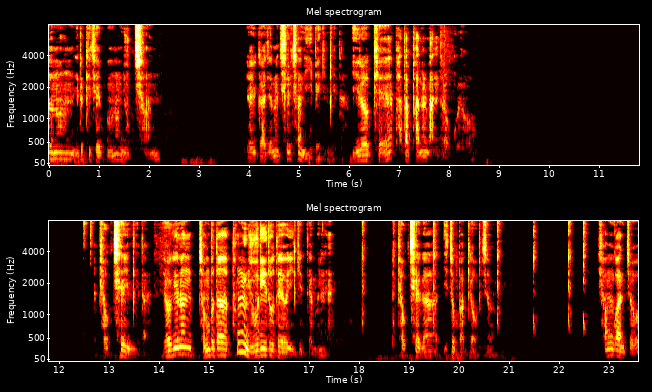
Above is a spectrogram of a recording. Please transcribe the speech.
치수는 이렇게 재보면 6,000 여기까지는 7,200입니다. 이렇게 바닥판을 만들었고요. 벽체입니다. 여기는 전부 다 통유리로 되어 있기 때문에 벽체가 이쪽밖에 없죠. 현관 쪽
